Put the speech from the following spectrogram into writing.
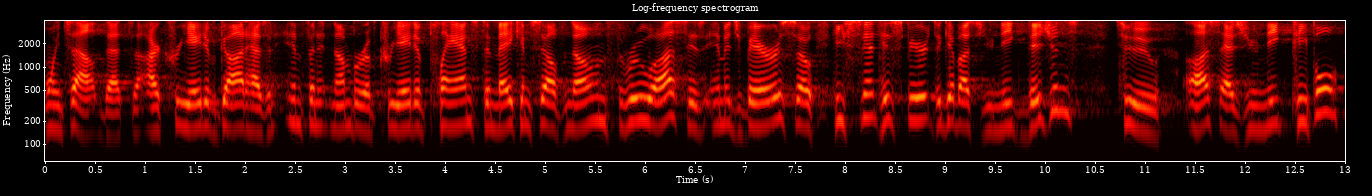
points out that uh, our creative God has an infinite number of creative plans to make himself known through us, his image bearers. So he sent his spirit to give us unique visions to us as unique people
